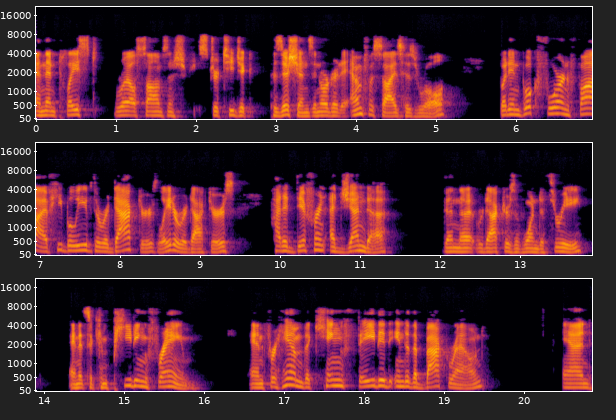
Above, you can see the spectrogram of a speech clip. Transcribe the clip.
and then placed royal psalms in strategic positions in order to emphasize his role. But in book four and five, he believed the redactors, later redactors, had a different agenda than the redactors of one to three and it's a competing frame. And for him, the king faded into the background, and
